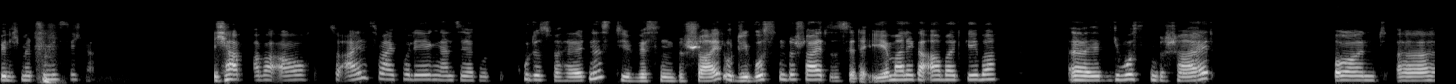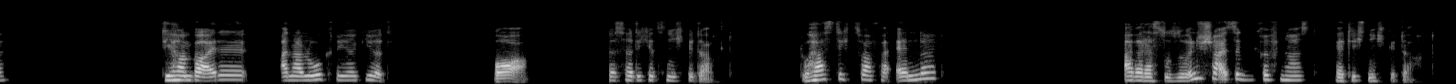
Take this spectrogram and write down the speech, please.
bin ich mir ziemlich sicher. Ich habe aber auch zu ein, zwei Kollegen ein sehr gut, gutes Verhältnis. Die wissen Bescheid oder die wussten Bescheid. Das ist ja der ehemalige Arbeitgeber. Äh, die wussten Bescheid. Und äh, die haben beide analog reagiert. Boah, das hätte ich jetzt nicht gedacht. Du hast dich zwar verändert, aber dass du so in die Scheiße gegriffen hast, hätte ich nicht gedacht.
